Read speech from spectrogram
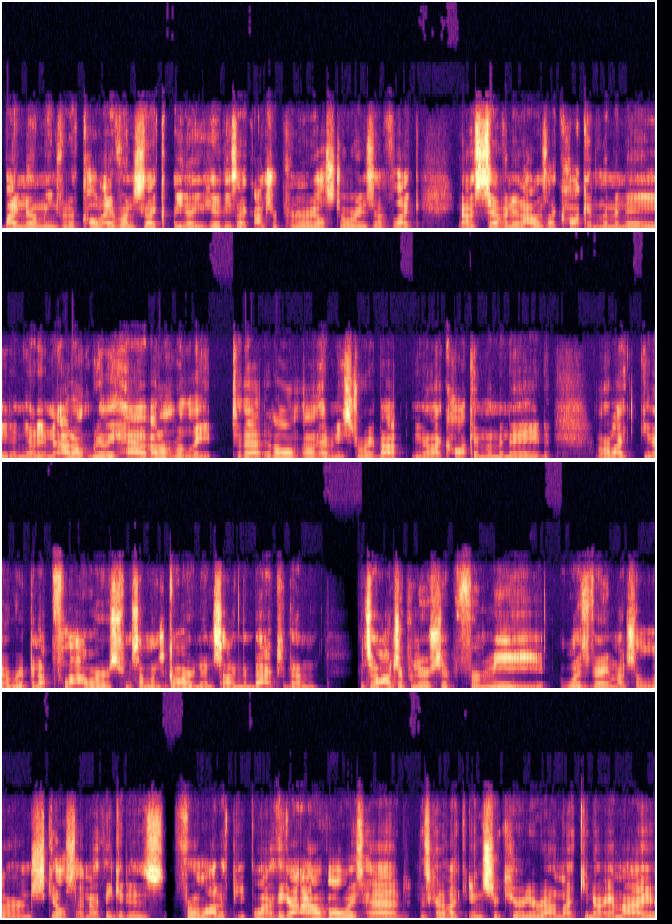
By no means would have called. Everyone's like, you know, you hear these like entrepreneurial stories of like, you know, I was seven and I was like hawking lemonade, and yet, and I don't really have, I don't relate to that at all. I don't have any story about, you know, like hawking lemonade or like, you know, ripping up flowers from someone's garden and selling them back to them. And so entrepreneurship for me was very much a learned skill set. And I think it is for a lot of people. And I think I, have always had this kind of like insecurity around like, you know, am I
